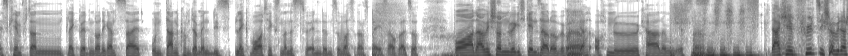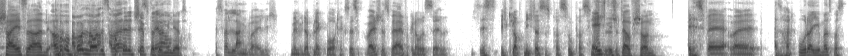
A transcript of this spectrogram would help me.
es kämpft dann Blackbeard und Lord die ganze Zeit und dann kommt ja am Ende dieses Black Vortex und dann ist es zu Ende und sowas dann Space auch. Also, boah, da habe ich schon wirklich Gänsehaut bekommen. Ja. Ich dachte, ach nö, keine Ahnung, ist das. da fühlt sich schon wieder scheiße an. Obwohl Aber- Lord aber- das komplette Chapter wär auch- dominiert. Es war langweilig, wenn wieder Black Vortex ist. Weißt du, es wäre einfach genau dasselbe. Ist, ich glaube nicht, dass es so passieren Echt, würde. ich glaube schon. Es wäre, weil, also hat Oda jemals was.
